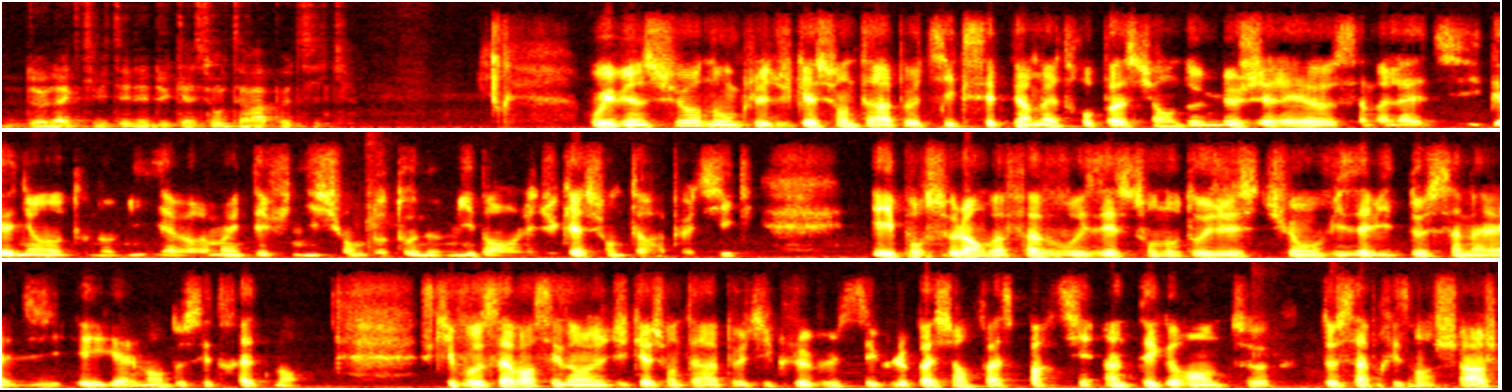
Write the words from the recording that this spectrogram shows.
de l'activité d'éducation thérapeutique? Oui, bien sûr. Donc, l'éducation thérapeutique, c'est permettre au patient de mieux gérer euh, sa maladie et gagner en autonomie. Il y a vraiment une définition d'autonomie dans l'éducation thérapeutique. Et pour cela, on va favoriser son autogestion vis-à-vis de sa maladie et également de ses traitements. Ce qu'il faut savoir, c'est que dans l'éducation thérapeutique, le but, c'est que le patient fasse partie intégrante de sa prise en charge,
